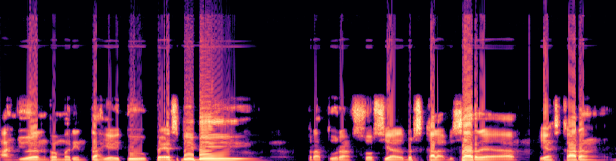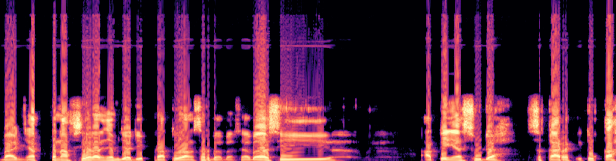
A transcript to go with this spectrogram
anjuran pemerintah yaitu PSBB, Bener. peraturan sosial berskala besar ya. Yang sekarang banyak penafsirannya menjadi peraturan serba basa-basi. Artinya sudah sekaret itukah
